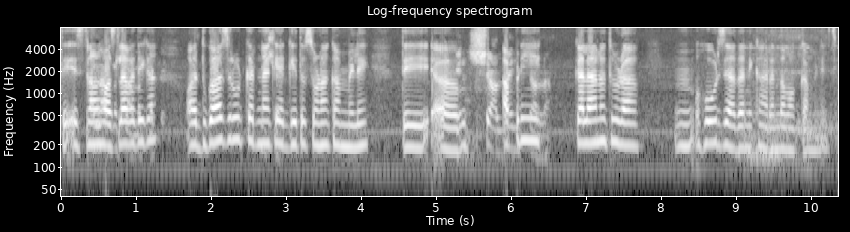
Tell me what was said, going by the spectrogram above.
ਤੇ ਇਸ ਨਾਲ ਅੱਲਾਹ ਹੌਸਲਾ ਸਲਾਮਤ ਵਧੇਗਾ ਰੱਖੇ। ਔਰ ਦੁਆ ਜ਼ਰੂਰ ਕਰਨਾ ਕਿ ਅੱਗੇ ਤੋਂ ਸੋਹਣਾ ਕੰਮ ਮਿਲੇ ਤੇ ਅ, ਇਨਸ਼ਾਅੱਲਾ ਆਪਣੀ ਇਨਸ਼ਾਅੱਲਾ ਕਲਾ ਨੂੰ ਥੋੜਾ ਹੋਰ ਜ਼ਿਆਦਾ ਨਿਖਾਰਨ ਦਾ ਮੌਕਾ ਮਿਲੇ ਜੀ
